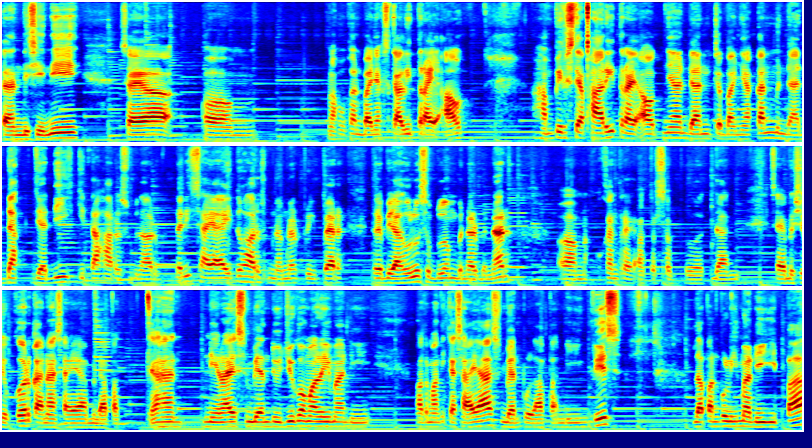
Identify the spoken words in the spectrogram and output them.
Dan di sini saya um, melakukan banyak sekali tryout hampir setiap hari tryoutnya dan kebanyakan mendadak jadi kita harus benar tadi saya itu harus benar-benar prepare terlebih dahulu sebelum benar-benar uh, melakukan tryout tersebut. Dan saya bersyukur karena saya mendapatkan nilai 97,5 di matematika saya 98 di Inggris 85 di IPA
